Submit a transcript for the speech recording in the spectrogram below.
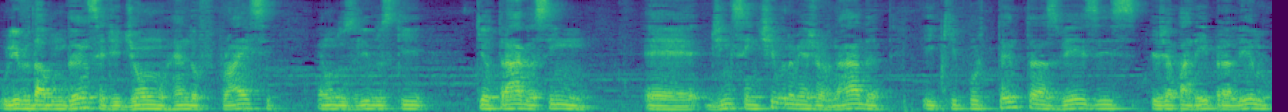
O livro da abundância de John Randolph Price é um dos livros que, que eu trago assim é, de incentivo na minha jornada e que por tantas vezes eu já parei para lê-lo.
